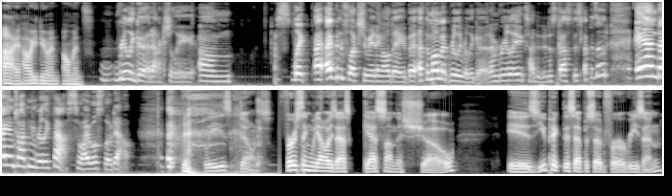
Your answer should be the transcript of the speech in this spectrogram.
Hi, how are you doing, Omens? Really good, actually. Um, s- like, I- I've been fluctuating all day, but at the moment, really, really good. I'm really excited to discuss this episode, and I am talking really fast, so I will slow down. Please don't. First thing we always ask guests on this show is you picked this episode for a reason.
